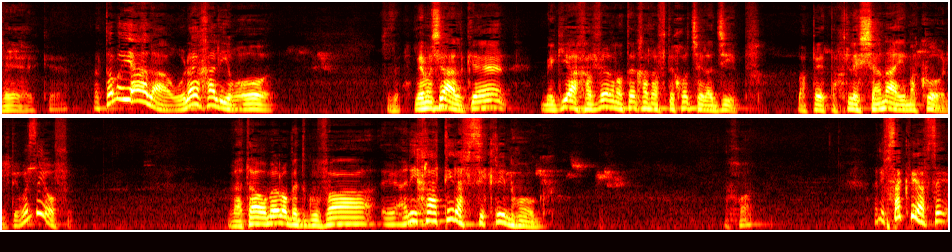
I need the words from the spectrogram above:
ו... כן. אתה אומר, יאללה, הוא לא יכל לראות. שזה... למשל, כן, מגיע החבר, נותן לך את המפתחות של הג'יפ בפתח, לשנה עם הכל. תראו איזה יופי. ואתה אומר לו בתגובה, אני החלטתי להפסיק לנהוג. נכון? אני הפסקתי להפסיק,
